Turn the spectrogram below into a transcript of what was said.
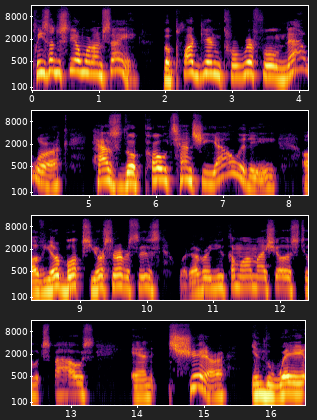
Please understand what I'm saying. The plug in peripheral network has the potentiality of your books, your services, whatever you come on my shows to espouse and share in the way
